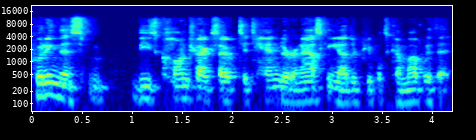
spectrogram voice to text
putting this these contracts out to tender and asking other people to come up with it.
